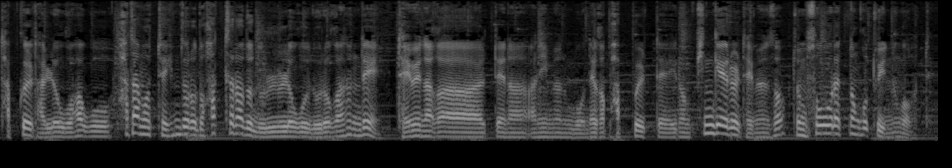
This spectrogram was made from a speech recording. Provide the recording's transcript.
답글 달려고 하고 하다못해 힘들어도 하트라도 누르려고 노력하는데 대회 나갈 때나 아니면 뭐 내가 바쁠 때 이런 핑계를 대면서 좀 소홀했던 것도 있는 것 같아요.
